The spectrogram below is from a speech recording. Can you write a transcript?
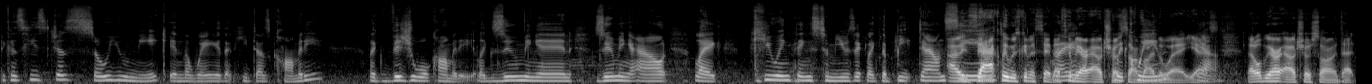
because he's just so unique in the way that he does comedy, like visual comedy, like zooming in, zooming out, like cueing things to music, like the beat down scene. I exactly was going to say that's going to be our outro With song, by the way. Yes, Yeah. that'll be our outro song. That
